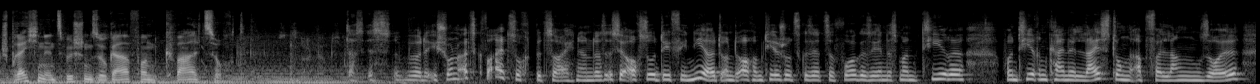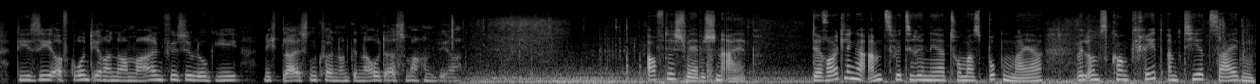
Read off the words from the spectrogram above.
sprechen inzwischen sogar von Qualzucht. Das ist, würde ich schon als Qualzucht bezeichnen. Das ist ja auch so definiert und auch im Tierschutzgesetz so vorgesehen, dass man Tiere, von Tieren keine Leistungen abverlangen soll, die sie aufgrund ihrer normalen Physiologie nicht leisten können. Und genau das machen wir. Auf der Schwäbischen Alb. Der Reutlinger Amtsveterinär Thomas Buckenmeier will uns konkret am Tier zeigen,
